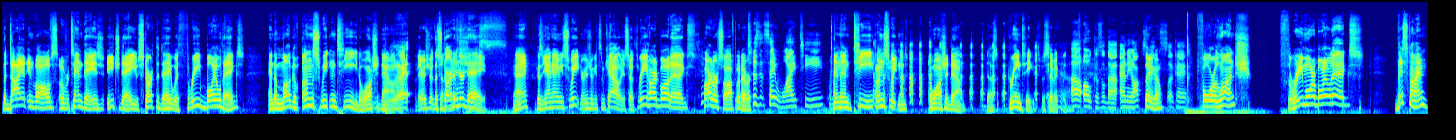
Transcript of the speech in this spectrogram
The diet involves over 10 days. Each day, you start the day with three boiled eggs and a mug of unsweetened tea to wash it down. There's your, the start of your day. Eh? Okay? Because you can't have any sweeteners, you'll get some calories. So, three hard boiled eggs, hard or soft, whatever Does it say YT? and then tea unsweetened to wash it down. Doesn't. Green tea specifically. Oh, oh, because of the antioxidants. There you go. Okay. For lunch, three more boiled eggs, this time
